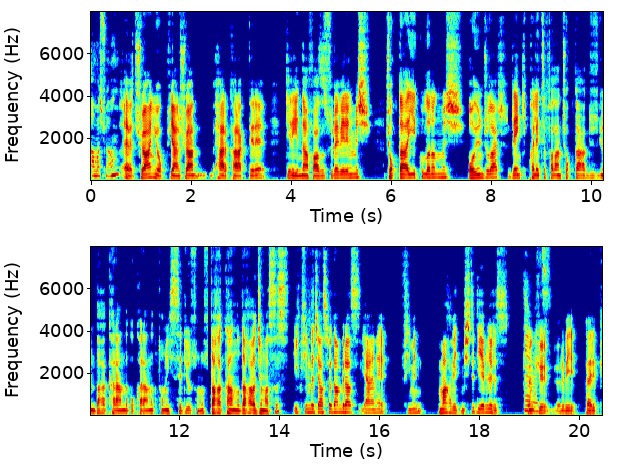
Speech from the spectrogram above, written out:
Ama şu an Evet, şu an yok. Yani şu an her karaktere gereğinden fazla süre verilmiş çok daha iyi kullanılmış oyuncular. Renk paleti falan çok daha düzgün, daha karanlık. O karanlık tonu hissediyorsunuz. Daha kanlı, daha acımasız. İlk filmde Joss Whedon biraz yani filmin mahvetmişti diyebiliriz. Çünkü evet. böyle bir garip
